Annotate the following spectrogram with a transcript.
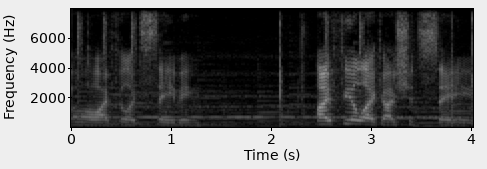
Oh, I feel like saving. I feel like I should save.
